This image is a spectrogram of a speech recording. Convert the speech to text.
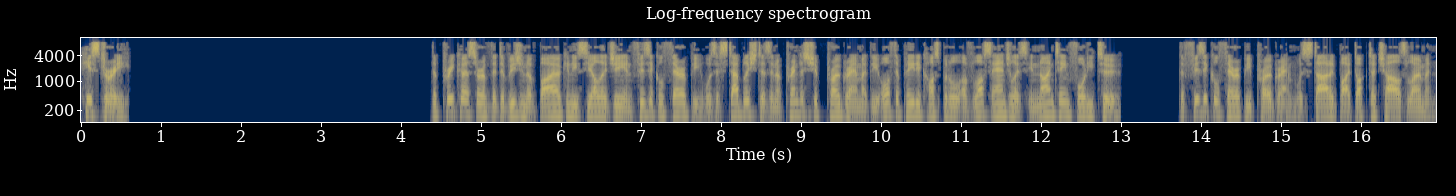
History The precursor of the Division of Biokinesiology and Physical Therapy was established as an apprenticeship program at the Orthopedic Hospital of Los Angeles in 1942. The physical therapy program was started by Dr. Charles Lowman,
